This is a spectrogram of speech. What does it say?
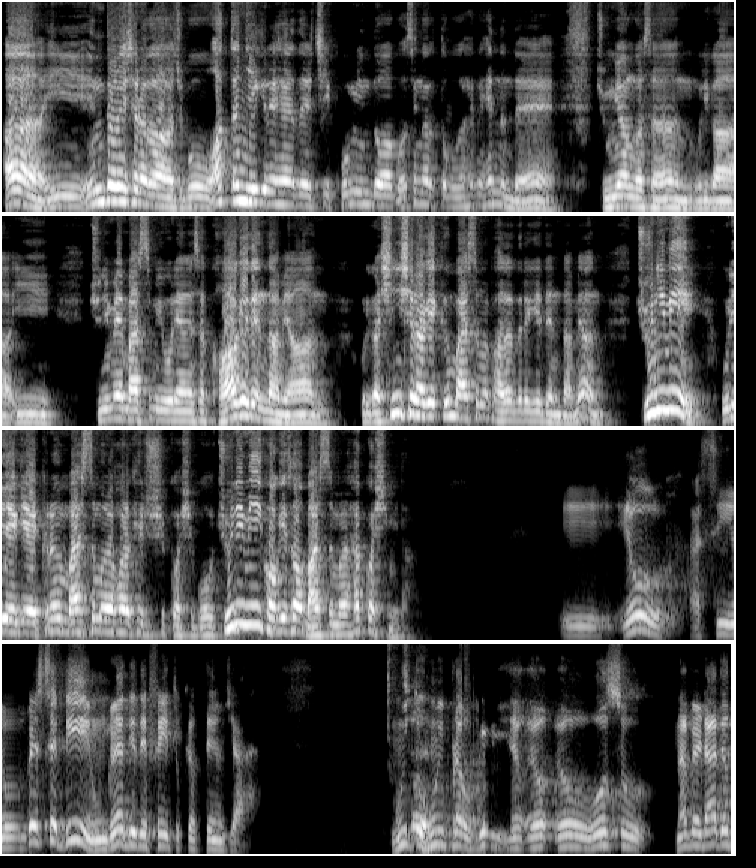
아, 이 인도네시아로 가가지고 어떤 얘기를 해야 될지 고민도 하고 생각도 하고 했는데, 중요한 것은 우리가 이 주님의 말씀이 우리 안에서 거하게 된다면, 우리가 신실하게 그 말씀을 받아들이게 된다면, 주님이 우리에게 그런 말씀을 허락해 주실 것이고, 주님이 거기서 말씀을 할 것입니다. E eu, assim, eu percebi um grande defeito que eu tenho já. Muito ruim para ouvir. Eu, eu, eu ouço na verdade, eu,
